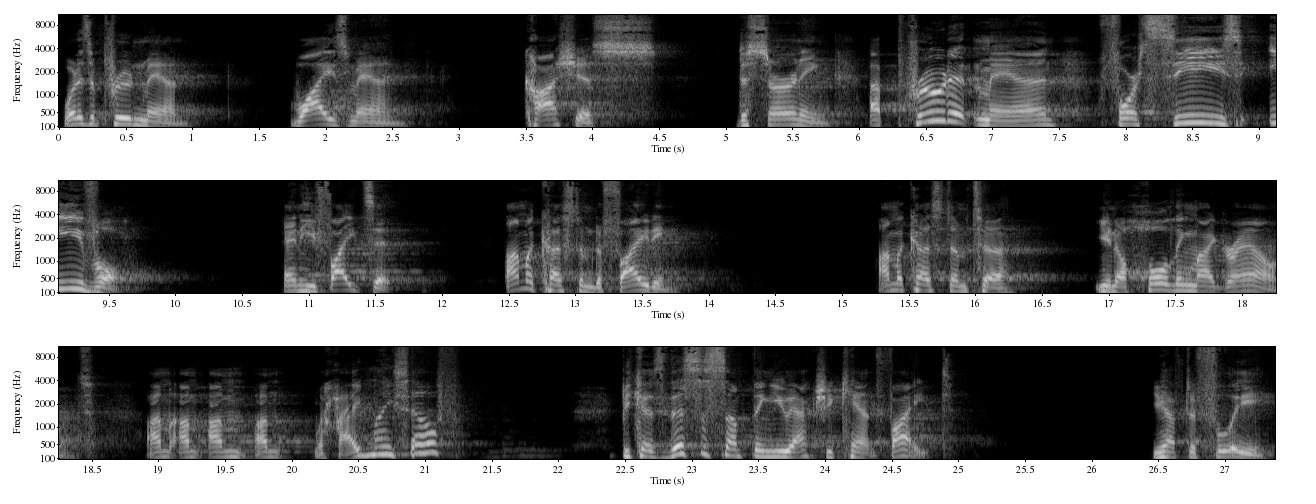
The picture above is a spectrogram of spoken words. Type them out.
What is a prudent man? Wise man. Cautious. Discerning. A prudent man foresees evil and he fights it. I'm accustomed to fighting. I'm accustomed to, you know, holding my ground. I'm, I'm, I'm, I'm, hide myself? Because this is something you actually can't fight. You have to flee.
